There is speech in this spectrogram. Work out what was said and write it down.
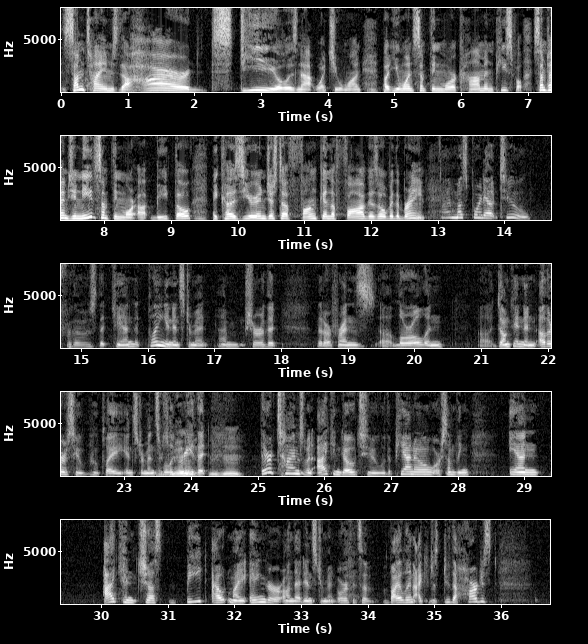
sometimes the hard steel is not what you want, but you want something more calm and peaceful. Sometimes you need something more upbeat, though, because you're in just a funk and the fog is over the brain. I must point out, too, for those that can, that playing an instrument, I'm sure that, that our friends uh, Laurel and uh, Duncan and others who, who play instruments There's will agree that mm-hmm. there are times when I can go to the piano or something and I can just beat out my anger on that instrument. Or if it's a violin, I can just do the hardest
